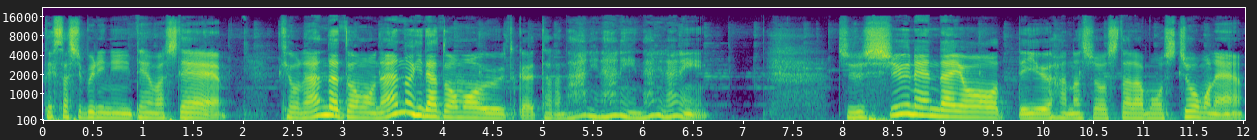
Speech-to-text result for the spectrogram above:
で、久しぶりに電話して、今日何だと思う？何の日だと思う？とか言ったら、何何何何 ?10 周年だよっていう話をしたらもう市長もね、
